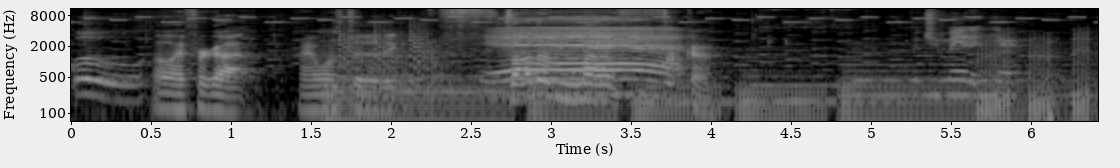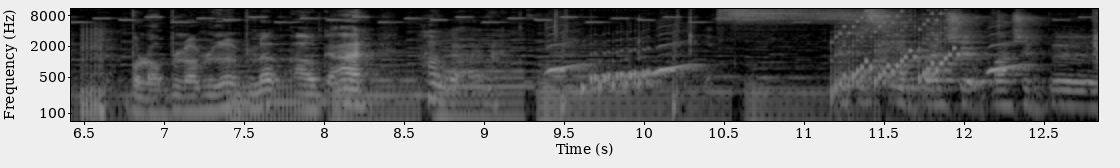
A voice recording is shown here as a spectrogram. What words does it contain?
Whoa. Oh, I forgot. I almost did it again. Yeah. Father motherfucker. But you made it here. Blah, blah, blah, blah. Oh god. Oh god. Bunch of bunch of boos.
